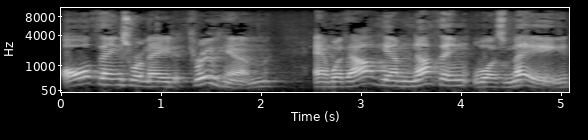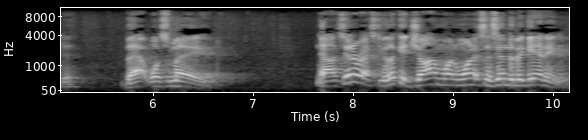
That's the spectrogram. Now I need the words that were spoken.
All things were made through Him, and without Him nothing was made that was made. Now it's interesting. Look at John 1 1, it says, In the beginning.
